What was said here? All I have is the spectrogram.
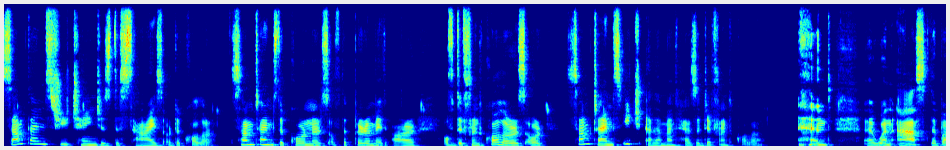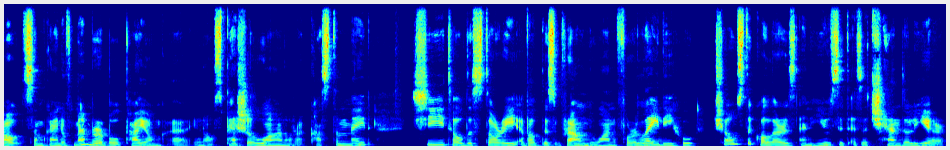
sometimes she changes the size or the color. Sometimes the corners of the pyramid are of different colors, or sometimes each element has a different color. And uh, when asked about some kind of memorable pająk, uh, you know, special one or a custom made, she told the story about this round one for a lady who chose the colors and used it as a chandelier.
